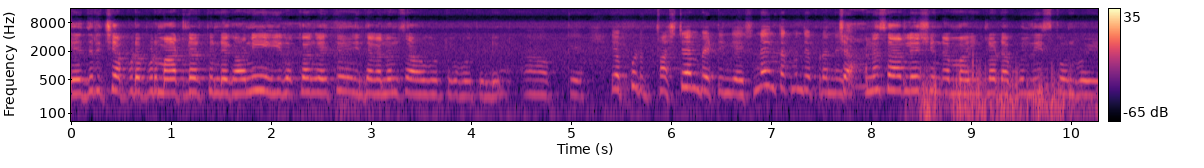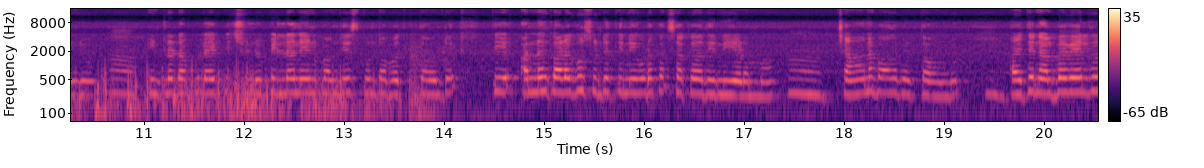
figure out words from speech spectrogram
ఎదిరించి అప్పుడప్పుడు మాట్లాడుతుండే కానీ ఈ రకంగా అయితే ఇంతగానం సాగుకొట్టుకుపోతుండే ఓకే. ఎప్పుడు? ఫస్ట్ టైం బెట్టింగ్ చేసిండా? ఇంతకుముందు ఎప్పుడన్నా? చాలా సార్లు వేసిండమ్మా ఇంట్లో డబ్బులు తీసుకొని పోయిండు. ఇంట్లో డబ్బులు అయిపించిండు. పిల్ల నేను పని చేసుకుంటా బతుకుతా ఉంటే అన్నం కాడ కూర్చుంటే తిని కూడా చక్కగా తినియడమ్మా. చాలా బాధ పెడతా ఉండు. అయితే నలభై వేలు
